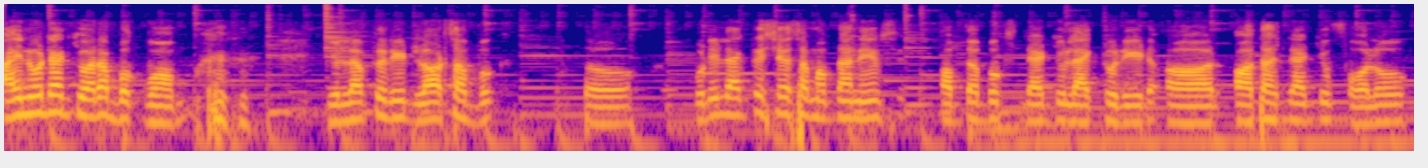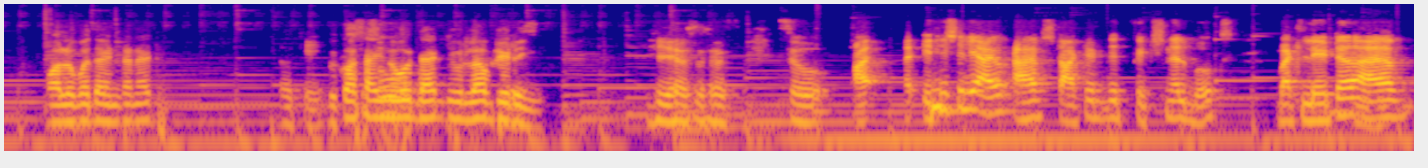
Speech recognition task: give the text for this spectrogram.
I know that you are a bookworm. You love to read lots of books so would you like to share some of the names of the books that you like to read or authors that you follow all over the internet? Okay. Because i so, know that you love reading. yes, yes. so I, initially I, I have started with fictional books but later mm-hmm. i have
